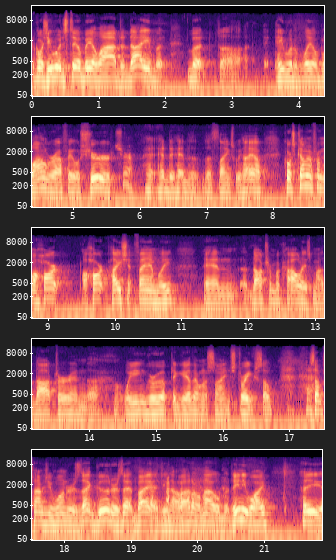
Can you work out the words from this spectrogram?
of course, he would still be alive today, but but uh, he would have lived longer. I feel sure. Sure. Had had, the, had the, the things we have. Of course, coming from a heart a heart patient family, and uh, Dr. McCauley is my doctor, and uh, we even grew up together on the same street. So sometimes you wonder, is that good or is that bad? You know, I don't know. But anyway, he.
